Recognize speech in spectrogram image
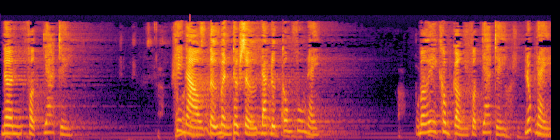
Nên Phật gia trì. Khi nào tự mình thực sự đạt được công phu này, Mới không cần Phật gia trì. Lúc này,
